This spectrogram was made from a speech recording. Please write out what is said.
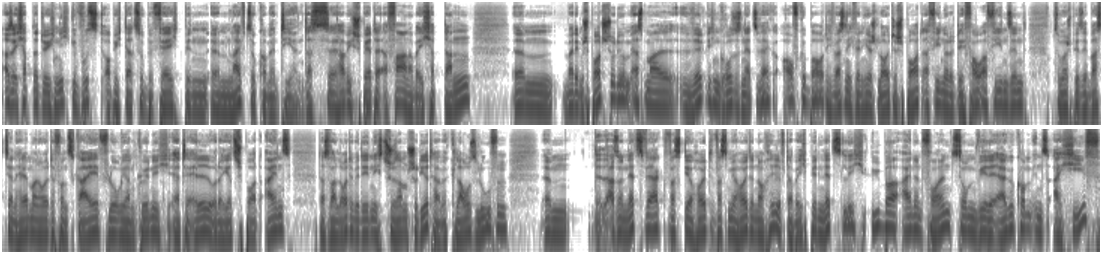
Also ich habe natürlich nicht gewusst, ob ich dazu befähigt bin, ähm, live zu kommentieren. Das äh, habe ich später erfahren, aber ich habe dann ähm, bei dem Sportstudium erstmal wirklich ein großes Netzwerk aufgebaut. Ich weiß nicht, wenn hier Leute sportaffin oder TV-affin sind, zum Beispiel Sebastian Hellmann heute von Sky, Florian König, RTL oder jetzt Sport 1. Das waren Leute, mit denen ich zusammen studiert habe. Klaus Lufen. Ähm, also ein Netzwerk, was dir heute, was mir heute noch hilft. Aber ich bin letztlich über einen Freund zum WDR gekommen ins Archiv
